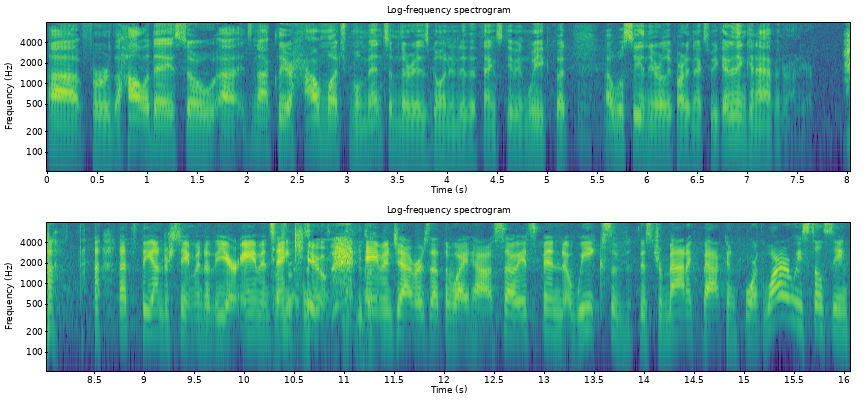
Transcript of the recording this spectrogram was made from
uh, for the holiday. So uh, it's not clear how much momentum there is going into the Thanksgiving week, but uh, we'll see in the early part of next week. Anything can happen around here. That's the understatement of the year. Eamon, thank right. you. you Eamon Javers at the White House. So it's been weeks of this dramatic back and forth. Why are we still seeing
